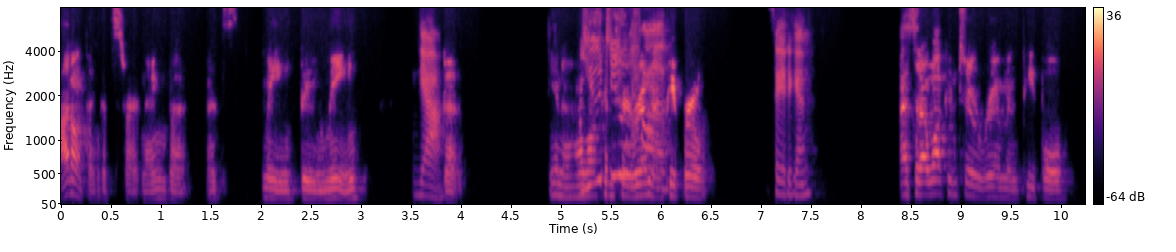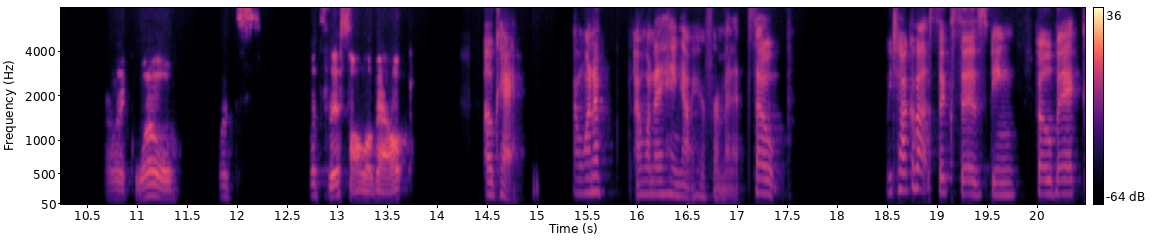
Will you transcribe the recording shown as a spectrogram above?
I don't think it's threatening, but it's me being me. Yeah. But you know, I you walk into a room have, and people Say it again. I said I walk into a room and people are like, "Whoa, what's what's this all about?" Okay. I want to I want to hang out here for a minute. So, we talk about sixes being phobic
